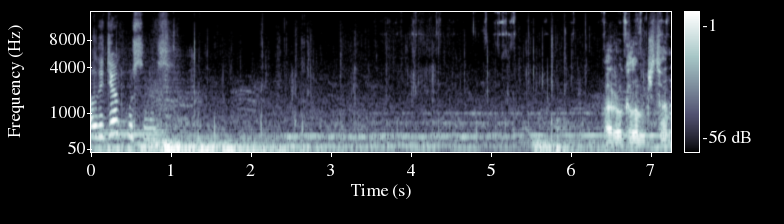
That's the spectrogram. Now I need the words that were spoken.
alacak mısınız? Ver bakalım iki tane.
